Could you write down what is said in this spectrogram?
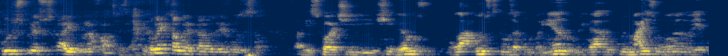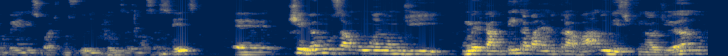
cujos preços caíram, né, Fábio? Como é que está o mercado de reposição? Fábio Scott, chegamos. Olá a todos que estão nos acompanhando. Obrigado por mais um ano aí acompanhando a Scott Consultoria em todas as nossas redes. É, chegamos a um ano onde o mercado tem trabalhado travado neste final de ano,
